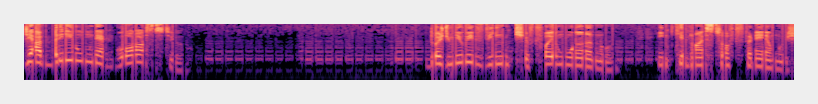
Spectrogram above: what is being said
de abrir um negócio. 2020 foi um ano em que nós sofremos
